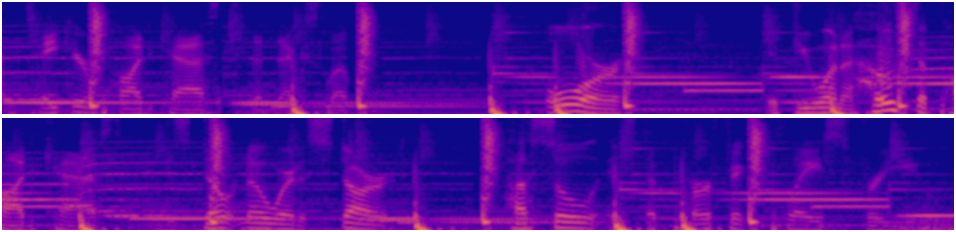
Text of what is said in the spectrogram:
to take your podcast to the next level. Or if you want to host a podcast and just don't know where to start, Hustle is the perfect place for you.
